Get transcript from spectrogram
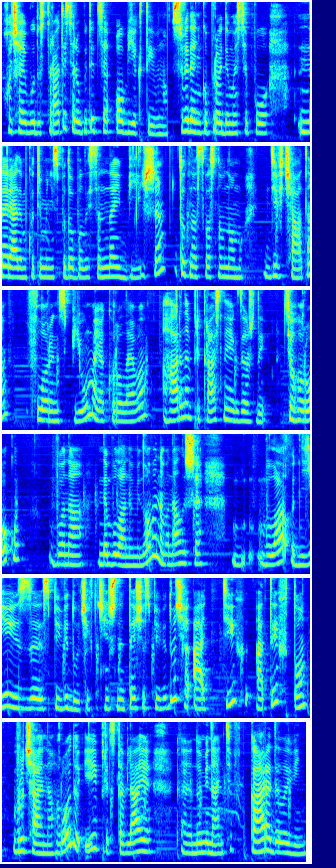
хоча й буду старатися робити це об'єктивно. Швиденько пройдемося по нарядам, котрі мені сподобалися найбільше. Тут у нас в основному дівчата. Флоренс П'ю, моя королева, гарна, прекрасна, як завжди. Цього року вона не була номінована, вона лише була однією з співведучих, точніше, не те, що співведучих, а тих, а тих, хто вручає нагороду і представляє е, номінантів. Кара Делавінь.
